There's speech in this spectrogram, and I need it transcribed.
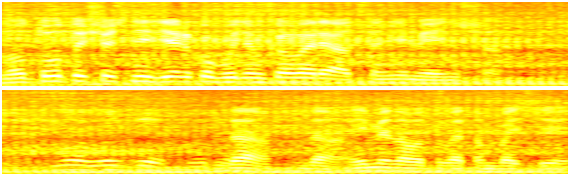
Но тут еще с недельку будем ковыряться, не меньше. Ну, вот здесь. Вот Да, да, именно вот в этом бассейне.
